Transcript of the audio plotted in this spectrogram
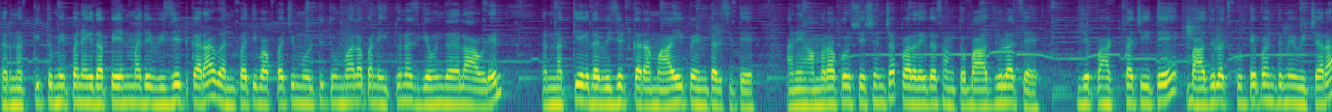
तर नक्की तुम्ही पण एकदा पेनमध्ये व्हिजिट करा. गणपती बाप्पाची मूर्ती तुम्हाला पण इथूनच घेऊन जायला आवडेल. तर नक्की एकदा व्हिजिट करा माळी पेंटर्स इथे. आणि हमरापूर स्टेशनच्या परत एकदा सांगतो बाजूलाच आहे. जे फाटकाची इथे बाजूलाच कुठे पण तुम्ही विचारा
